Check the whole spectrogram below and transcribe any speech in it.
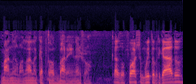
Manama, lá na capital do Bahrein, né, João? Caso Forte, muito obrigado.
